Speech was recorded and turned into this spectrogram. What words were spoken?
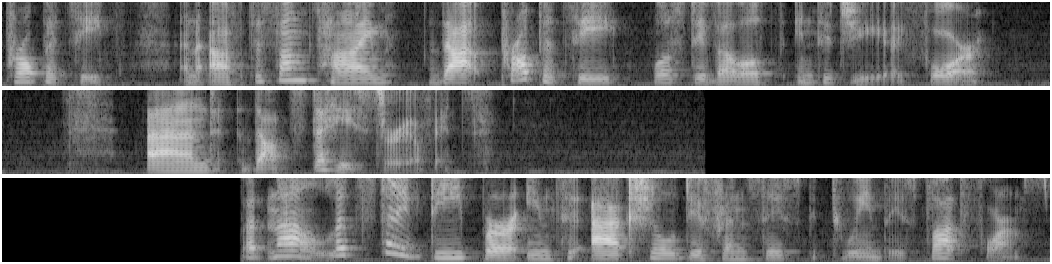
Property, and after some time, that property was developed into GA4. And that's the history of it. But now let's dive deeper into actual differences between these platforms.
